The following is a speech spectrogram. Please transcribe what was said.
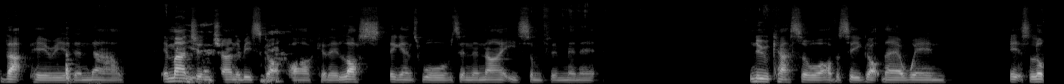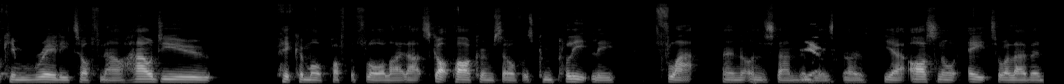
that period and now. Imagine Yeah. trying to be Scott Parker. They lost against Wolves in the 90 something minute. Newcastle obviously got their win. It's looking really tough now. How do you pick them up off the floor like that? Scott Parker himself was completely flat and understandably so. Yeah, Arsenal 8 to 11.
